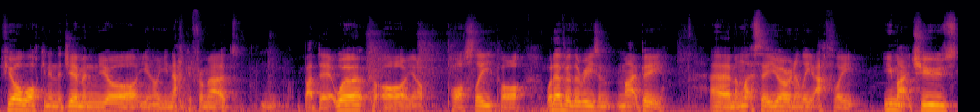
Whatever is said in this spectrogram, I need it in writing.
If you're walking in the gym and you're you know you're knackered from a bad day at work or you know poor sleep or whatever the reason might be, um, and let's say you're an elite athlete, you might choose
